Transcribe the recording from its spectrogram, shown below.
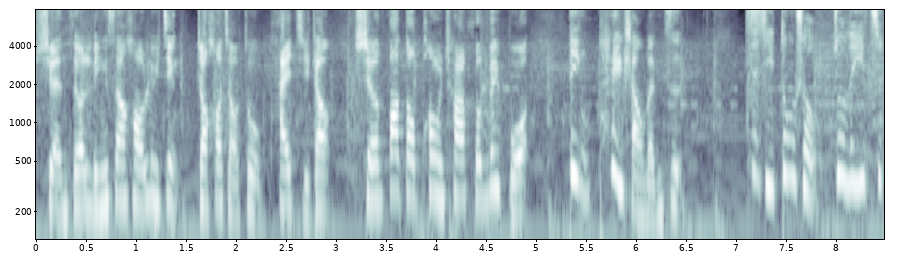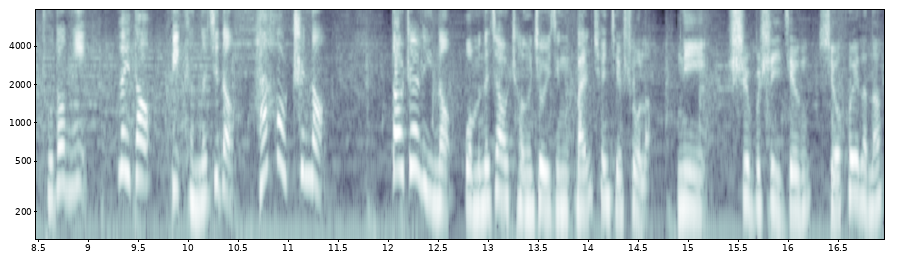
选择零三号滤镜，找好角度拍几张，选发到朋友圈和微博，并配上文字：自己动手做了一次土豆泥，味道比肯德基的还好吃呢。到这里呢，我们的教程就已经完全结束了。你是不是已经学会了呢？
